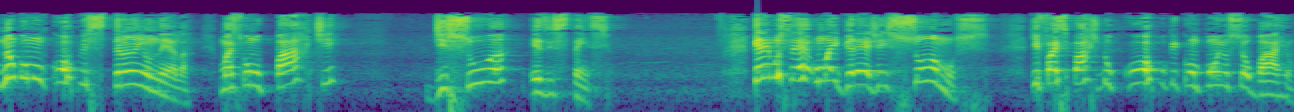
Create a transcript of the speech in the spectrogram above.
Não como um corpo estranho nela, mas como parte de sua existência. Queremos ser uma igreja e somos, que faz parte do corpo que compõe o seu bairro.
